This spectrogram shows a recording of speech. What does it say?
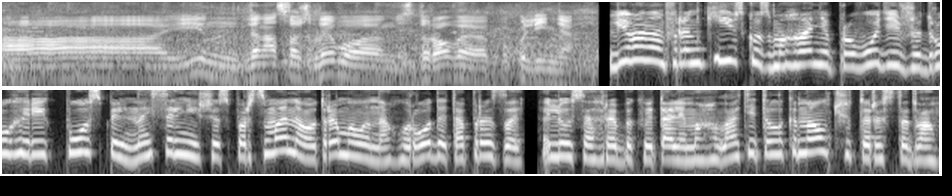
А, І для нас важливо здорове покоління. В Івано-Франківську змагання проводять вже другий рік поспіль. Найсильніші спортсмени отримали нагороди та призи. Люся Гребик, Віталій Магалаті, телеканал 402.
